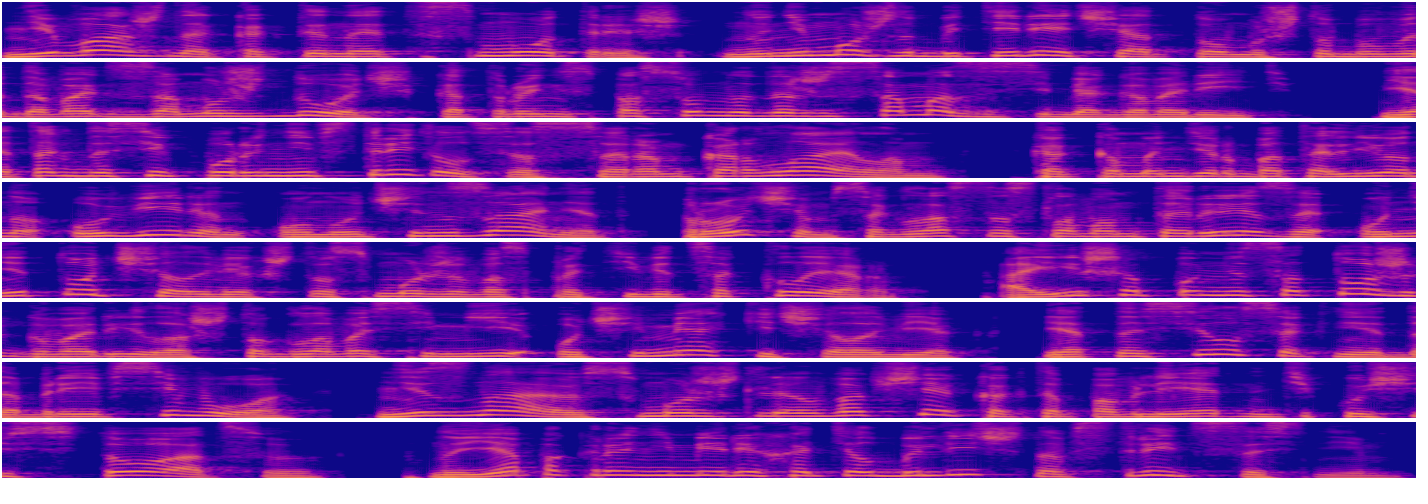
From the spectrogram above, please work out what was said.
«неважно, как ты на это смотришь, но не может быть и речи о том, чтобы выдавать замуж дочь, которая не способна даже сама за себя говорить». Я так до сих пор и не встретился с сэром Карлайлом. Как командир батальона уверен, он очень занят. Впрочем, согласно словам Терезы, он не тот человек, что сможет воспротивиться Клэр. Аиша, помнится, тоже говорила, что глава семьи очень мягкий человек и относился к ней добрее всего. Не знаю, сможет ли он вообще как-то повлиять на текущую ситуацию, но я, по крайней мере, хотел бы лично встретиться с ним.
